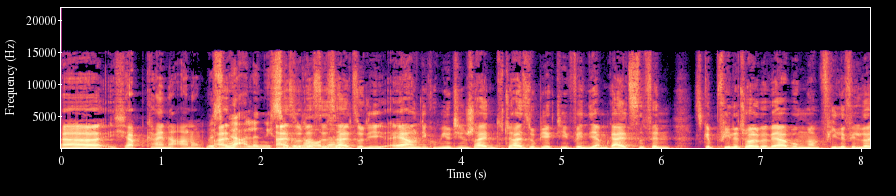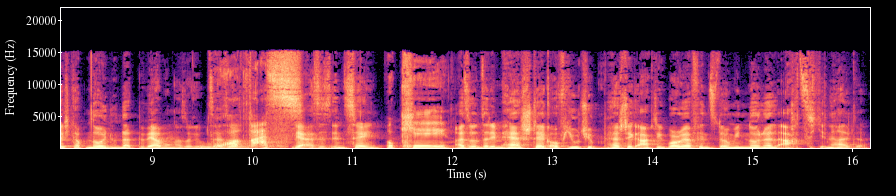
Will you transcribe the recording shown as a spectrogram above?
Äh, ich habe keine Ahnung. Wissen wir alle nicht so also genau, das ist ne? halt so, die er und die Community entscheiden total subjektiv, wen sie am geilsten finden. Es gibt viele tolle Bewerbungen, haben viele, viele Leute, ich glaube 900 Bewerbungen, also gibt's Boah, also. was? Ja, es ist insane. Okay. Also unter dem Hashtag auf YouTube, Hashtag Arctic Warrior, findest du irgendwie 980 Inhalte.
